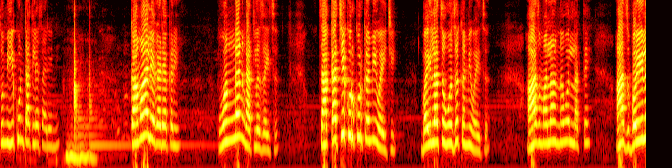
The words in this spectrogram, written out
तुम्ही इकून टाकले साऱ्यांनी. कमाल गाड्या करी वंगण घातलं जायचं. चाकाची कुरकुर कमी व्हायची. बैलाचं ओझ कमी व्हायचं. आज मला नवल लागते. आज बैल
